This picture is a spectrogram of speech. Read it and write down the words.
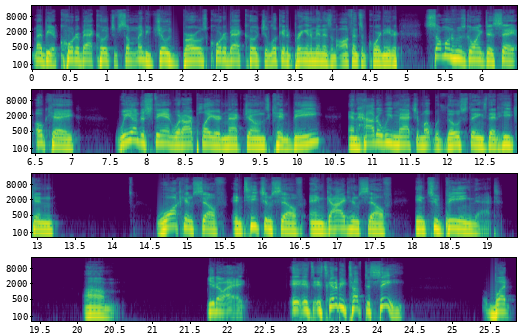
might be a quarterback coach of some, maybe Joe Burrow's quarterback coach. You look at it, bringing him in as an offensive coordinator, someone who's going to say, okay, we understand what our player in Mac Jones can be, and how do we match him up with those things that he can walk himself and teach himself and guide himself into being that. Um, you know, I it, it's going to be tough to see, but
